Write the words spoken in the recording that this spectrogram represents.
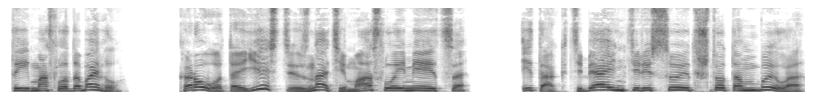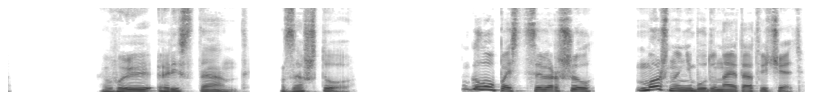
Ты масло добавил?» «Корова-то есть, знать и масло имеется. Итак, тебя интересует, что там было?» «Вы арестант. За что?» «Глупость совершил. Можно не буду на это отвечать?»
